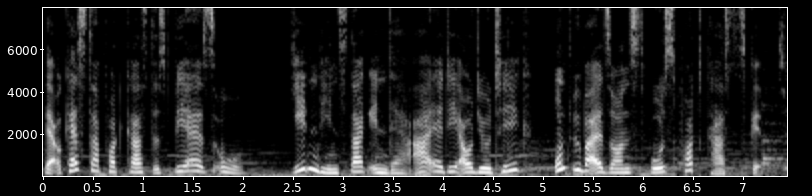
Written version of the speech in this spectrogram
der Orchester-Podcast des BRSO. Jeden Dienstag in der ARD-Audiothek und überall sonst, wo es Podcasts gibt.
